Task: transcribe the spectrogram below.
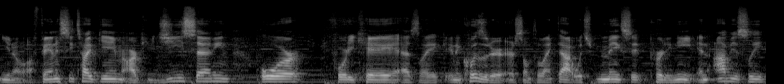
you know, a fantasy type game, RPG setting, or 40k as like an Inquisitor or something like that, which makes it pretty neat. And obviously,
